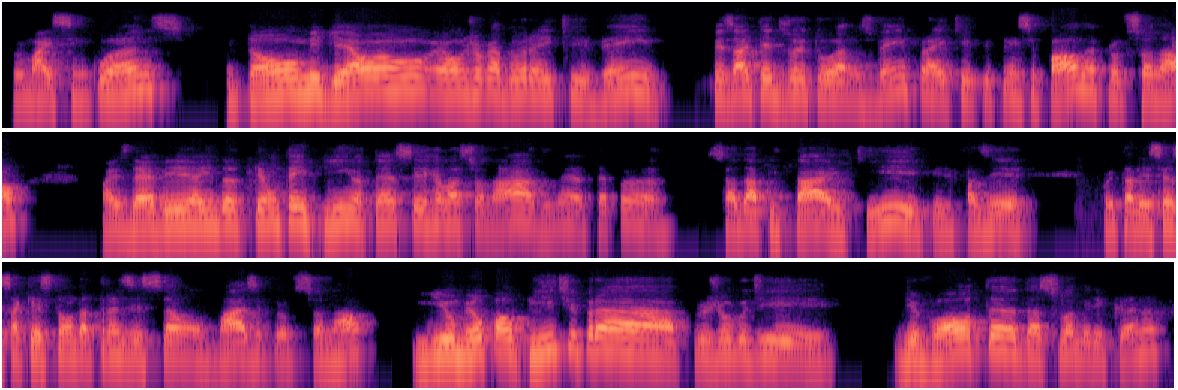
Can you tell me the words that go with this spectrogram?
por mais cinco anos. Então, o Miguel é um, é um jogador aí que vem, apesar de ter 18 anos, vem para a equipe principal, né, profissional, mas deve ainda ter um tempinho até ser relacionado, né, até para se adaptar à equipe, fazer fortalecer essa questão da transição base profissional. E o meu palpite para o jogo de, de volta da Sul-Americana,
